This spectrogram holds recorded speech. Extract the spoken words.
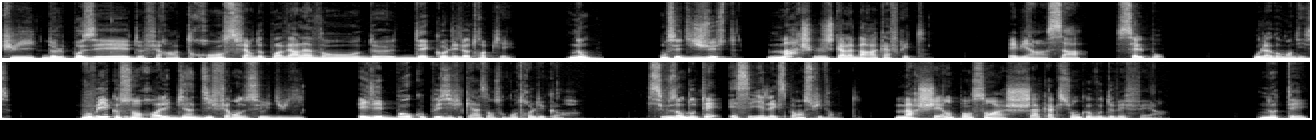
puis de le poser, de faire un transfert de poids vers l'avant, de décoller l'autre pied. Non. On se dit juste marche jusqu'à la baraque à frites. Eh bien, ça, c'est le pot. Ou la gourmandise. Vous voyez que son rôle est bien différent de celui du et il est beaucoup plus efficace dans son contrôle du corps. Si vous en doutez, essayez l'expérience suivante. Marchez en pensant à chaque action que vous devez faire. Notez,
